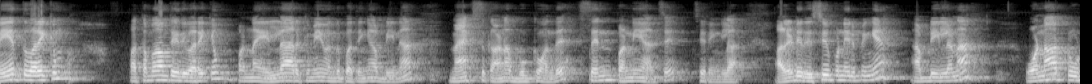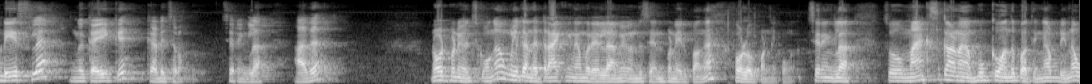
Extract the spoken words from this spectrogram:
நேற்று வரைக்கும் பத்தொன்பதாம் தேதி வரைக்கும் பண்ண எல்லாருக்குமே வந்து பார்த்தீங்க அப்படின்னா மேக்ஸுக்கான புக் வந்து சென்ட் பண்ணியாச்சு. சரிங்களா? ஆல்ரெடி ரிசீவ் பண்ணியிருப்பீங்க அப்படி இல்லைன்னா ஒன் ஆர் டூ டேஸில் உங்கள் கைக்கு கிடைச்சிரும். சரிங்களா? அதை நோட் பண்ணி வச்சுக்கோங்க. உங்களுக்கு அந்த ட்ராக்கிங் நம்பர் எல்லாமே வந்து சென்ட் பண்ணியிருப்பாங்க ஃபாலோ பண்ணிக்கோங்க. சரிங்களா? ஸோ மேக்ஸுக்கான புக்கு வந்து பார்த்தீங்க அப்படின்னா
